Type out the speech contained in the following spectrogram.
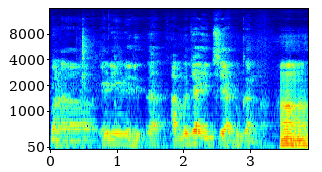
પણ એની એની રીતના આ મજા એ જ છે આ દુકાનમાં. હા હા.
